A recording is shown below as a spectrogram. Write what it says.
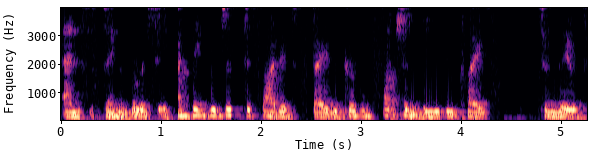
and sustainability. I think we just decided to stay because it's such an easy place to live.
